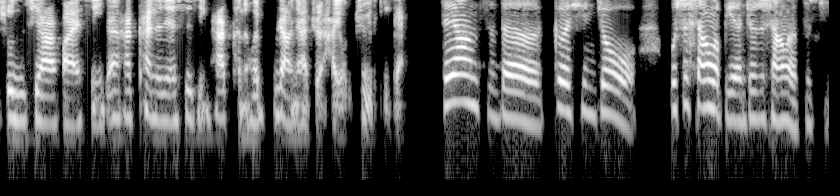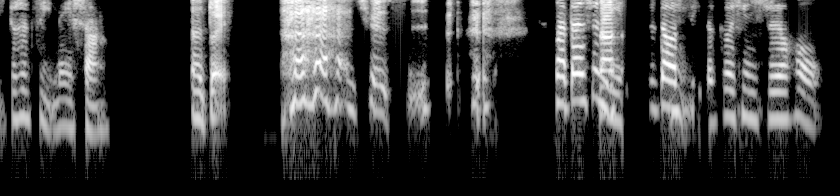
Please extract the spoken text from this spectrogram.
数字七他放在心，但是他看这件事情，他可能会让人家觉得还有距离感。这样子的个性就不是伤了别人，就是伤了自己，就是自己内伤。呃，对，确实。那但是你知道自己的个性之后，嗯，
